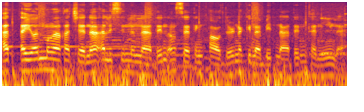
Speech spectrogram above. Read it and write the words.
At ayon mga katsena, alisin na natin ang setting powder na kinabit natin kanina.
